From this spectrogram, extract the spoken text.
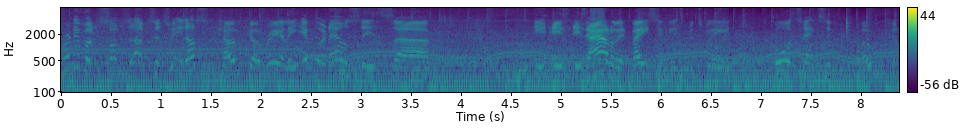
pretty much sums it up. Between us and Coco, really, everyone else is uh, is, is out of it. Basically, it's between Cortex and Coco,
